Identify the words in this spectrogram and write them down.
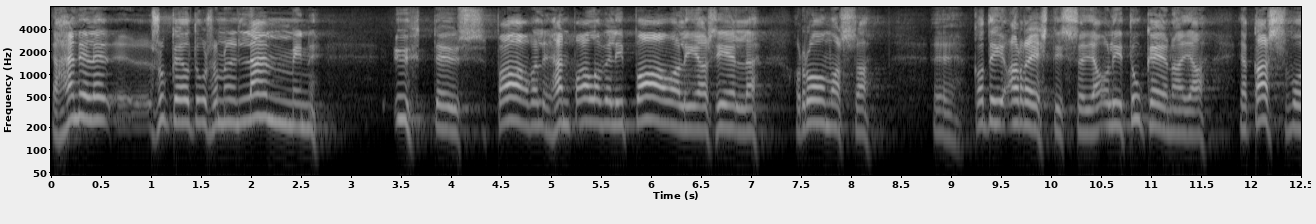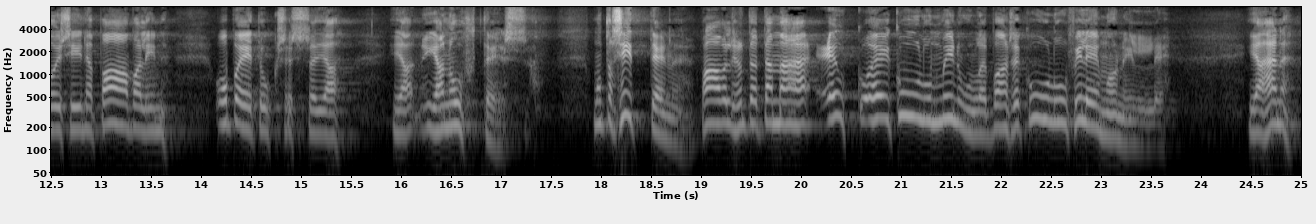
Ja hänelle sukeutuu semmoinen lämmin yhteys. Paavali, hän palveli Paavalia siellä Roomassa eh, kotiarestissa ja oli tukena ja, ja kasvoi siinä Paavalin opetuksessa ja, ja, ja nuhteessa. Mutta sitten Paavali sanoi, että tämä eukko ei kuulu minulle, vaan se kuuluu Filemonille. Ja hän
